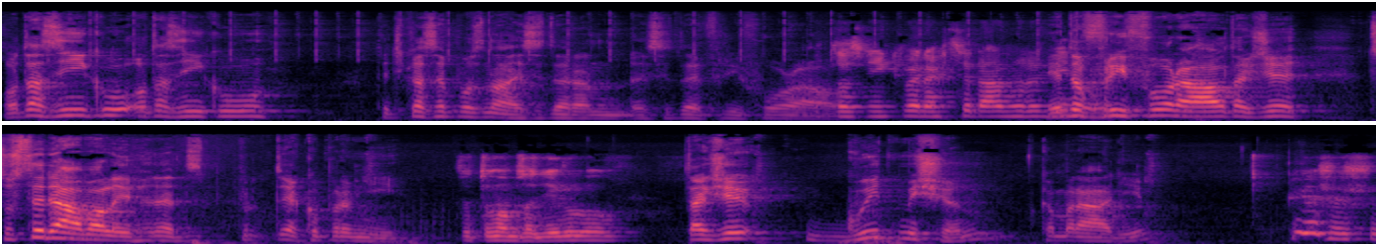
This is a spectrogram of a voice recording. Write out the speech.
Otazníku, otazníku, teďka se pozná, jestli to je, ran- jestli to je free for all. To z nikve nechce dát hrdinu. Je to free for all, takže co jste dávali hned jako první? Co tu mám za dědulu? Takže Guid Mission, kamarádi. Ježiši.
